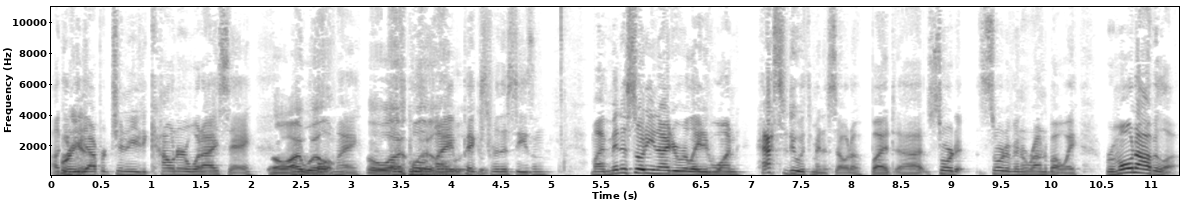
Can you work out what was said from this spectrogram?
I'll Bring give you the opportunity to counter what I say. Oh, I will. My, Oh, I pull up will. my picks for this season. My Minnesota United related one has to do with Minnesota, but uh, sort of, sort of in a roundabout way. Ramon Abila,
